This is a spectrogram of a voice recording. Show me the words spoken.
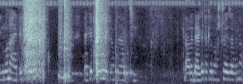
এগুলো না এক এক করে এক এক করে এটার মধ্যে রাখছি। নাহলে ব্যাগে থাকলে নষ্ট হয়ে যাবে না?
